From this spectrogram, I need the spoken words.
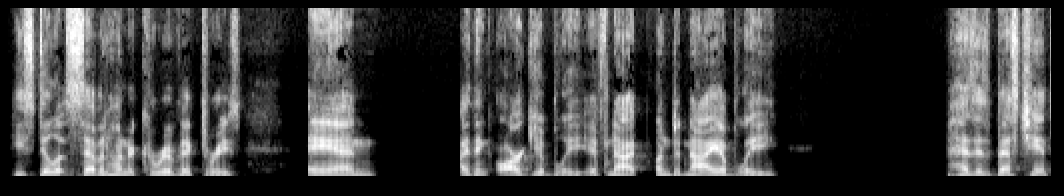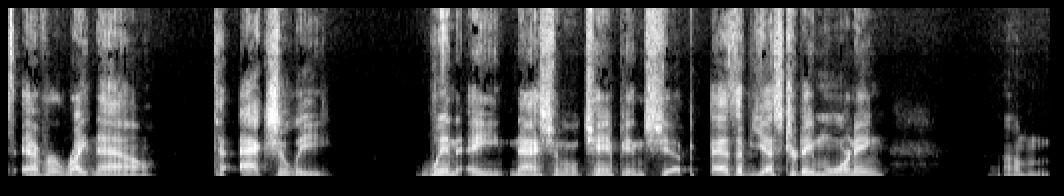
he's still at 700 career victories, and I think arguably, if not undeniably, has his best chance ever right now to actually win a national championship. As of yesterday morning, um,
